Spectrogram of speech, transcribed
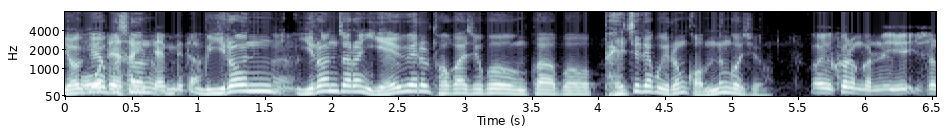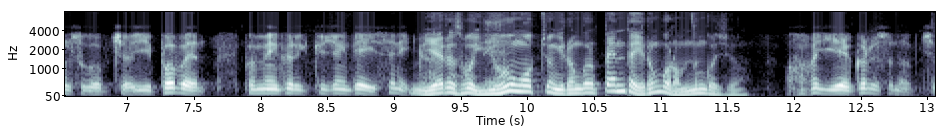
여기에 무슨 됩니다. 뭐 이런 어. 이런저런 예외를 둬 가지고 그러니까 뭐 배제되고 이런 거 없는 거죠. 어, 그런 건 있을 수가 없죠. 이 법에 분명히 그렇게 규정이 되어 있으니까. 예를 들어서 뭐 네. 유흥업종 이런 걸 뺀다 이런 건 없는 거죠. 어, 예, 그럴 수는 없죠.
